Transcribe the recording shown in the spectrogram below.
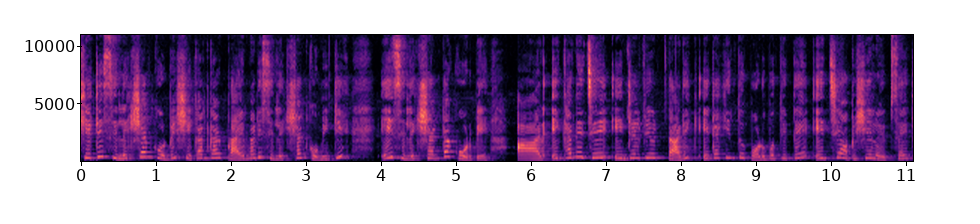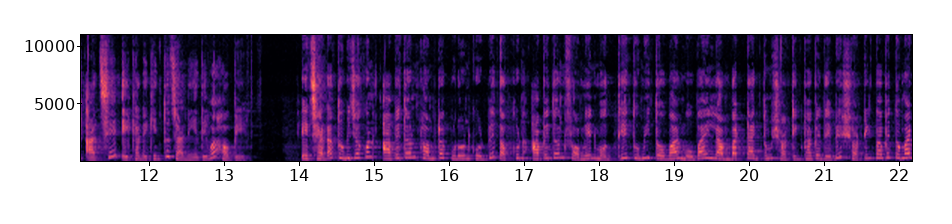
সেটি সিলেকশান করবে, সেখানকার প্রাইমারি সিলেকশন কমিটি এই সিলেকশনটা করবে। আর এখানে যে ইন্টারভিউর তারিখ, এটা কিন্তু পরবর্তীতে এর যে অফিসিয়াল ওয়েবসাইট আছে, এখানে কিন্তু জানিয়ে দেওয়া হবে। এছাড়া তুমি যখন আবেদন ফর্মটা পূরণ করবে, তখন আবেদন ফর্মের মধ্যে তুমি তোমার মোবাইল নাম্বারটা একদম সঠিকভাবে দেবে, সঠিকভাবে তোমার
